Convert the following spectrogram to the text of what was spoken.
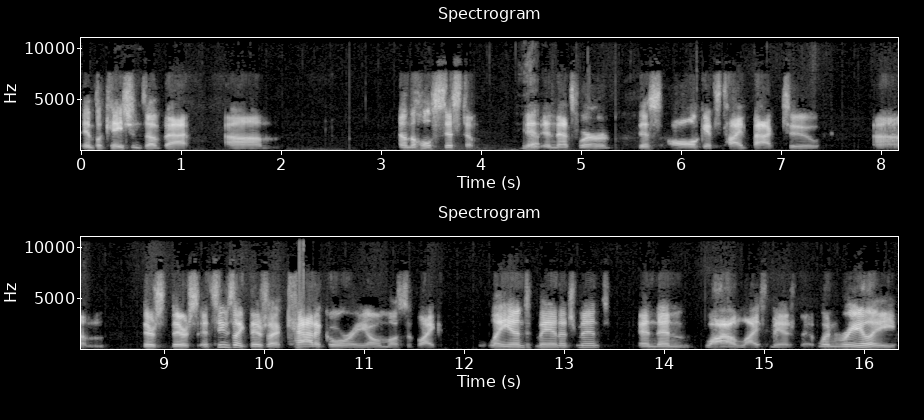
implications of that um, on the whole system, Yeah. and, and that's where this all gets tied back to. Um, there's there's it seems like there's a category almost of like land management and then wildlife management when really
